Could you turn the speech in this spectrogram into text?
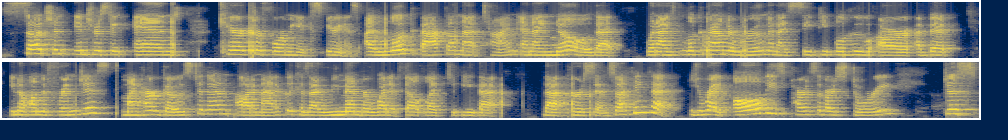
such an interesting and character forming experience. I look back on that time and I know that when I look around a room and I see people who are a bit, you know, on the fringes, my heart goes to them automatically because I remember what it felt like to be that that person. So I think that you're right. All these parts of our story just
